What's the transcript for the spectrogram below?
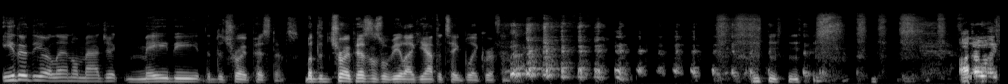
Either the Orlando Magic, maybe the Detroit Pistons. But the Detroit Pistons will be like, you have to take Blake Griffin. I don't think,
